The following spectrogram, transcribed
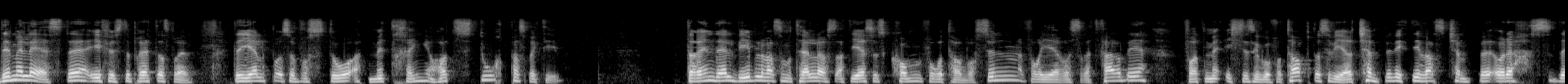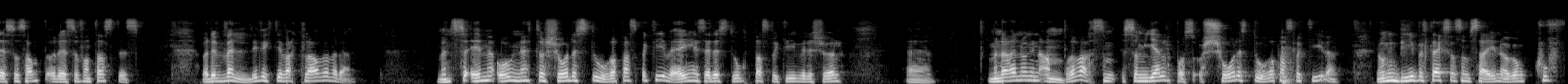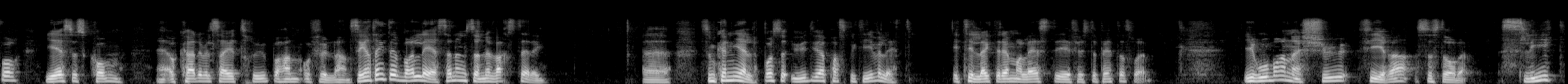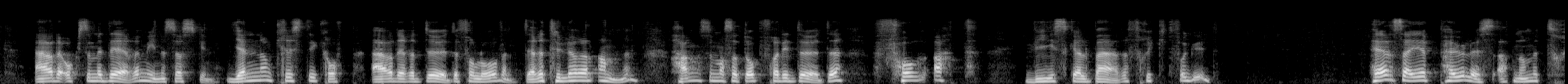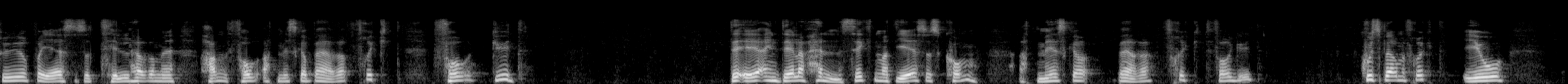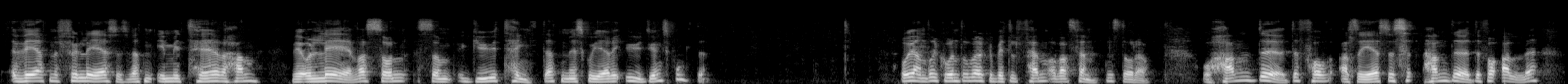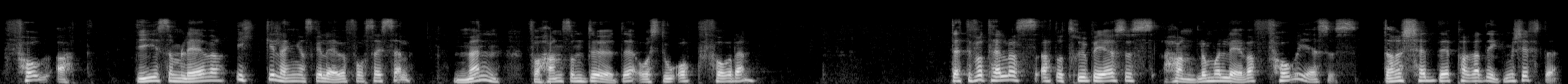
Det vi leste i første Preters brev, det hjelper oss å forstå at vi trenger å ha et stort perspektiv. Det er en del bibelvers som forteller oss at Jesus kom for å ta vår synd, for å gjøre oss rettferdige, for at vi ikke skal gå fortapt osv. Kjempeviktig vers, kjempe, og det, det, er så sant og det er så fantastisk. Og Det er veldig viktig å være klar over det. Men så er vi òg nødt til å se det store perspektivet. Egentlig er det et stort perspektiv i det sjøl. Men det er noen andre vers som, som, hjelper oss å se det store perspektivet. Noen bibeltekster som sier noe om hvorfor Jesus kom, eh, og hva det vil si å tro på han og følge han. Så jeg har tenkt å bare lese noen sånne vers til deg, eh, som kan hjelpe oss å utvide perspektivet litt. I tillegg til det vi har lest i 1. Peters brev. I Romerne 7,4 så står det Slik er det også med dere, mine søsken. Gjennom Kristi kropp er dere døde for loven. Dere tilhører en annen, han som har satt opp fra de døde, for at vi skal bære frykt for Gud. Her sier Paulus at når vi tror på Jesus, så tilhører vi han for at vi skal bære frykt for Gud. Det er en del av hensikten med at Jesus kom, at vi skal bære frykt for Gud. Hvordan bærer vi frykt? Jo, ved at vi følger Jesus, ved at vi imiterer han, ved å leve sånn som Gud tenkte at vi skulle gjøre i utgangspunktet. Og I 2. Korinterbøker kapittel 5 og vers 15 står det Og han døde for, altså Jesus, han døde for alle for at de som lever, ikke lenger skal leve for seg selv, men for han som døde og sto opp for dem. Dette forteller oss at å tro på Jesus handler om å leve for Jesus. Det har skjedd det paradigmeskiftet.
